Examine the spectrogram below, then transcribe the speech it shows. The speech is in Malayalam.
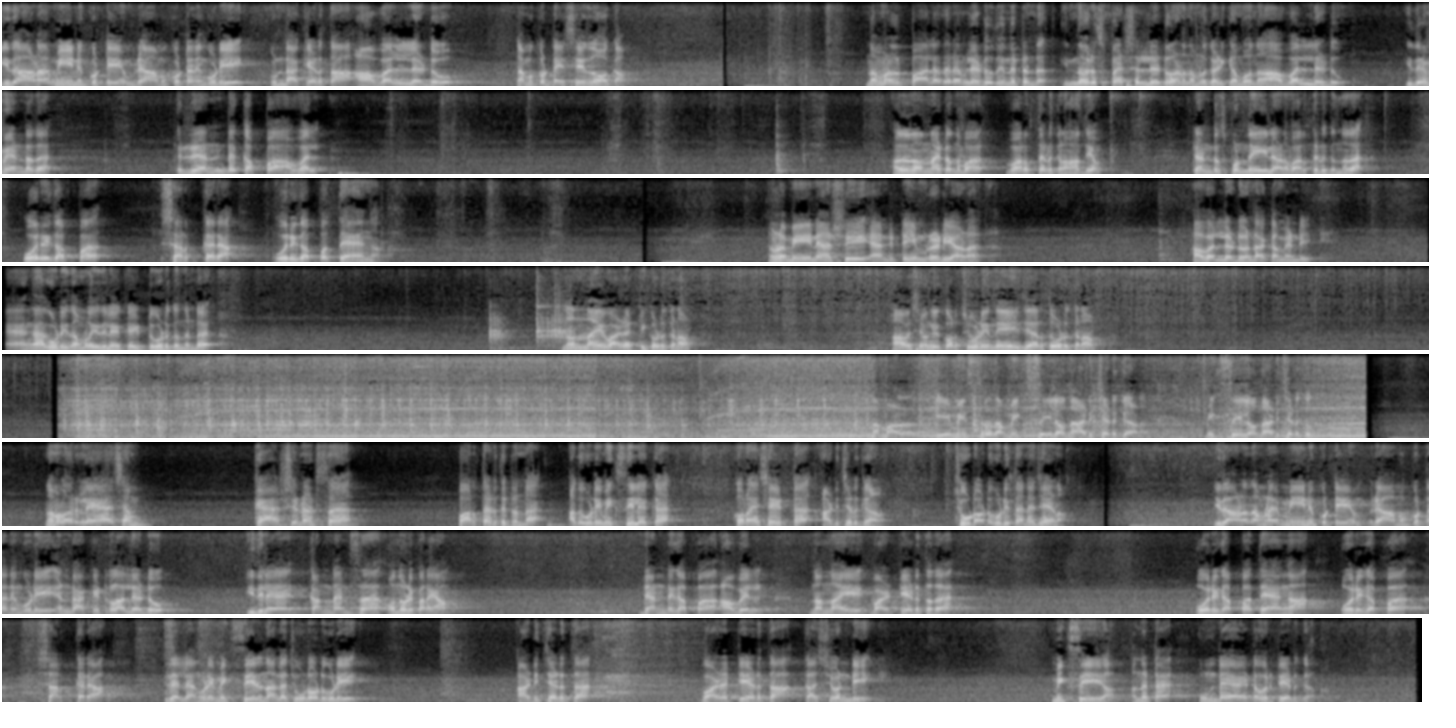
ഇതാണ് മീനുക്കുട്ടിയും രാമക്കുട്ടനും കൂടി ഉണ്ടാക്കിയെടുത്ത അവൽ ലഡു. നമുക്ക് ടേസ്റ്റ് ചെയ്ത് നോക്കാം. നമ്മൾ പലതരം ലഡു തിന്നിട്ടുണ്ട്. ഇന്നൊരു സ്പെഷ്യൽ ലഡു ആണ് നമ്മൾ കഴിക്കാൻ പോകുന്നത്. അവൽ ലഡു. ഇതിന് വേണ്ടത് രണ്ട് കപ്പ അവൽ അത് നന്നായിട്ടൊന്ന് വറുത്തെടുക്കണം ആദ്യം. രണ്ട് സ്പൂൺ നെയ്യിലാണ് വറുത്തെടുക്കുന്നത്. ഒരു കപ്പ് ശർക്കര ഒരു കപ്പ് തേങ്ങ. നമ്മുടെ മീനാക്ഷി ആൻഡ് ടീം റെഡിയാണ് അവൽ ലഡു ഉണ്ടാക്കാൻ വേണ്ടി. തേങ്ങ കൂടി നമ്മൾ ഇതിലേക്ക് ഇട്ട് കൊടുക്കുന്നുണ്ട്. നന്നായി വഴറ്റി കൊടുക്കണം. ആവശ്യമെങ്കിൽ കുറച്ചുകൂടി നെയ്യ് ചേർത്ത് കൊടുക്കണം. നമ്മൾ ഈ മിശ്രിതം മിക്സിയിൽ ഒന്ന് അടിച്ചെടുക്കുകയാണ്. മിക്സിയിൽ ഒന്ന് അടിച്ചെടുക്കുന്നു. നമ്മൾ ഒരു ലേശം കാഷ്യൂ നട്ട്സ് വറുത്തെടുത്തിട്ടുണ്ട്. അതുകൂടി മിക്സിയിലേക്ക് കുറേശ്ശെ ഇട്ട് അടിച്ചെടുക്കുകയാണ്. ചൂടോട് കൂടി തന്നെ ചെയ്യണം. ഇതാണ് നമ്മുടെ മീനുക്കുട്ടിയും രാമക്കുട്ടനും കൂടി ഉണ്ടാക്കിയിട്ടുള്ള ലഡു. ഇതിലെ കണ്ടൻസ് ഒന്നുകൂടി പറയാം. രണ്ട് കപ്പ് അവിൽ നന്നായി വഴറ്റിയെടുത്തത്. ഒരു കപ്പ് തേങ്ങ ഒരു കപ്പ് ശർക്കര ഇതെല്ലാം കൂടി മിക്സിയിൽ നല്ല ചൂടോടുകൂടി അടിച്ചെടുത്ത് വഴറ്റിയെടുത്ത കശുവണ്ടി മിക്സ് ചെയ്യുക. എന്നിട്ട് ഉണ്ടയായിട്ട് ഉരുട്ടിയെടുക്കുക.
